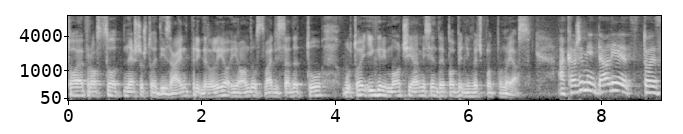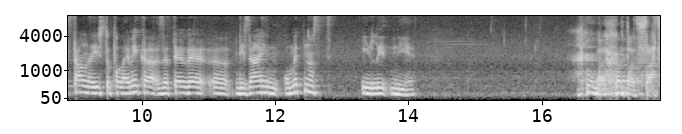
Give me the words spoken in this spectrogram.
to je prosto nešto što je dizajn prigrlio i onda u stvari sada tu u toj igri moći ja mislim da je pobednik već potpuno jasan. A kaži mi, da li je, to je stalna isto polemika za tebe, uh, dizajn umetnost ili nije? pa sad,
